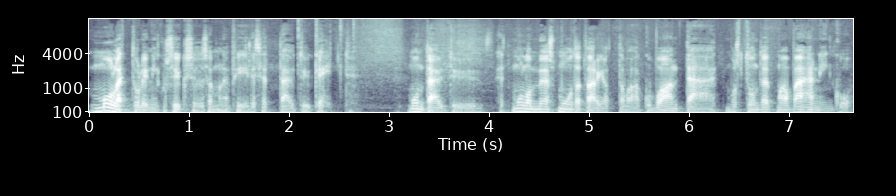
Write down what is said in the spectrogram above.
mulle tuli niin kuin syksyllä semmoinen fiilis, että täytyy kehittyä mun täytyy, että mulla on myös muuta tarjottavaa kuin vaan tämä. Et musta tuntuu, että mä oon vähän niin kuin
